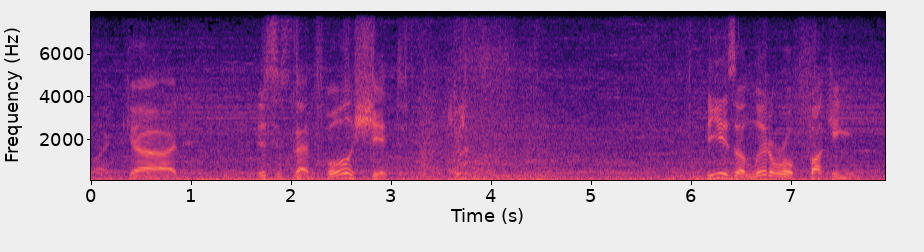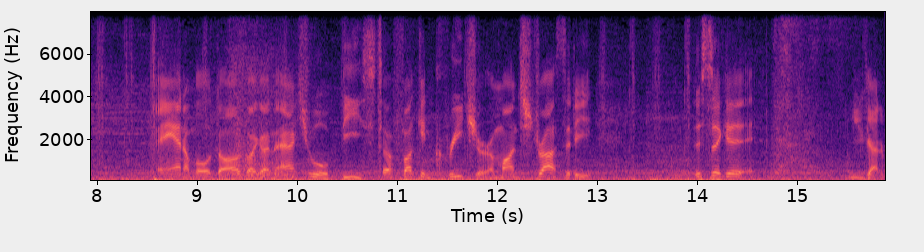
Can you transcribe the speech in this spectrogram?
my god. This is that bullshit. He is a literal fucking animal, dog. Like an actual beast. A fucking creature. A monstrosity. This nigga... You gotta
